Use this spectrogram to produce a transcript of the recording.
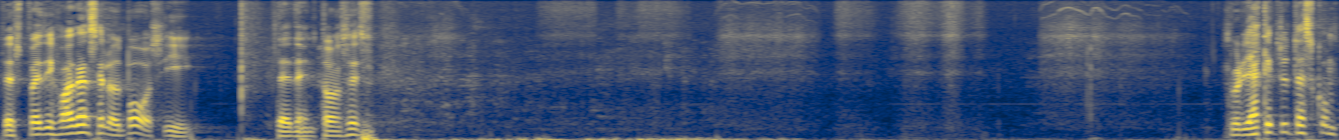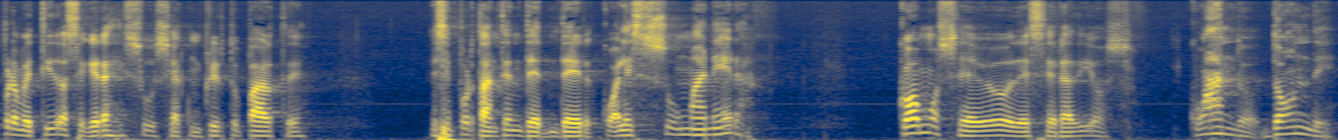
Después dijo, háganse los bobos, y desde entonces... Pero ya que tú te has comprometido a seguir a Jesús y a cumplir tu parte, es importante entender cuál es su manera, cómo se debe obedecer a Dios, cuándo, dónde.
